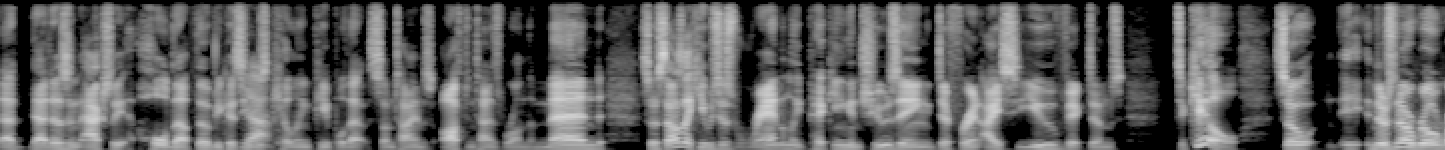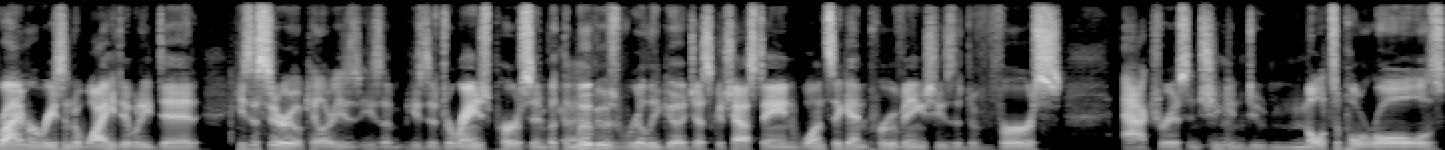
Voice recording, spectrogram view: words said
that that doesn't actually hold up though because he was killing people that sometimes oftentimes were on the mend so it sounds like he was just randomly picking and choosing different ICU victims to kill. So he- there's no real rhyme or reason to why he did what he did. He's a serial killer. He's he's a he's a deranged person. But the movie was really good. Jessica Chastain once again proving she's a diverse actress and she can do multiple roles.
